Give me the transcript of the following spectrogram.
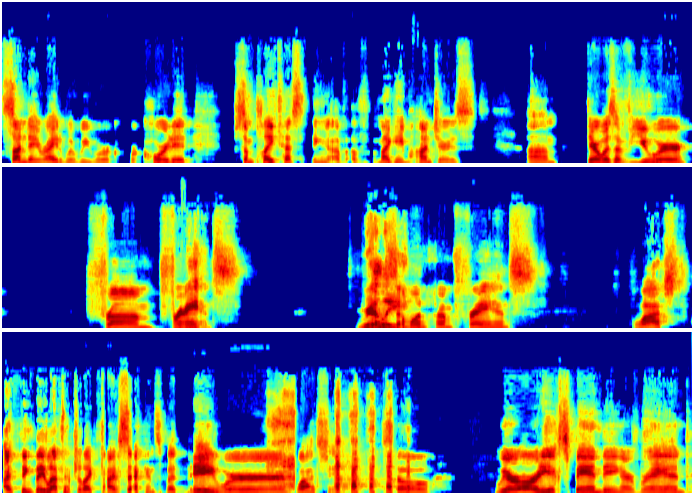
Sunday, right, where we were recorded some playtesting of, of my game Hunters. Um, there was a viewer from France. Really? Someone from France watched. I think they left after like five seconds, but they were watching. so we are already expanding our brand.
